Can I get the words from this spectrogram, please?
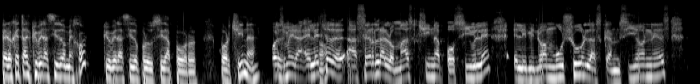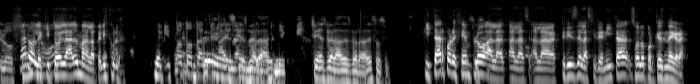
Pero qué tal que hubiera sido mejor, que hubiera sido producida por, por China. Pues mira, el hecho de hacerla lo más china posible eliminó a Mushu, las canciones, los. Claro, le quitó el alma a la película. le quitó totalmente. Ay, el sí, alma es verdad. Sí, es verdad, es verdad, eso sí. Quitar, por ejemplo, a la, a, las- a la actriz de la sirenita solo porque es negra.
